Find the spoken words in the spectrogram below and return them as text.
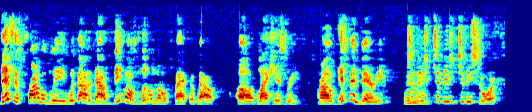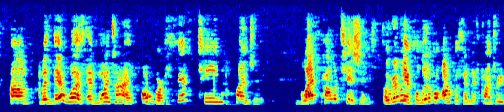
this is probably, without a doubt, the most little known fact about uh, Black history. Um, it's been buried, to be to be to be sure. Um, but there was at one time over 1,500 black politicians Oh, really? in political office in this country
